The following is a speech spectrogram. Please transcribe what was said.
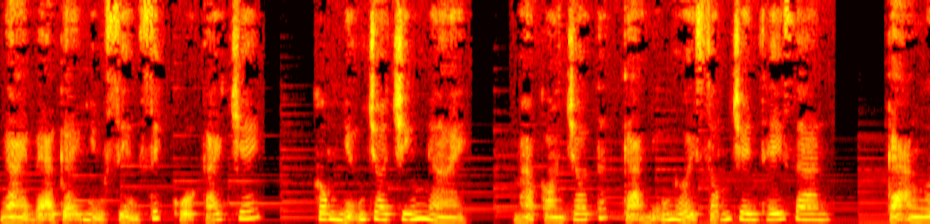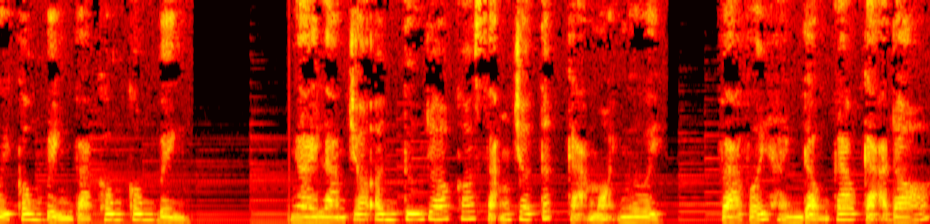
Ngài bẻ gãy những xiềng xích của cái chết không những cho chính Ngài mà còn cho tất cả những người sống trên thế gian, cả người công bình và không công bình. Ngài làm cho ân tứ đó có sẵn cho tất cả mọi người, và với hành động cao cả đó,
